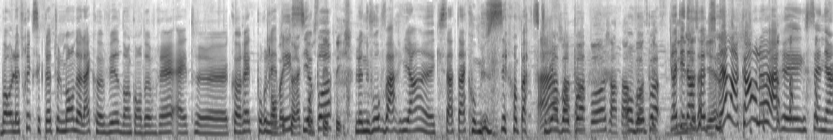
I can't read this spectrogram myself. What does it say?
Bon, le truc, c'est que là, tout le monde a la COVID, donc on devrait être euh, correct pour va l'été. S'il n'y a pas le nouveau variant euh, qui s'attaque aux musiciens en particulier, Ah, on va pas. j'entends On va ce pas. tu Ah, t'es dans un tunnel encore, là? Arrête, Seigneur.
